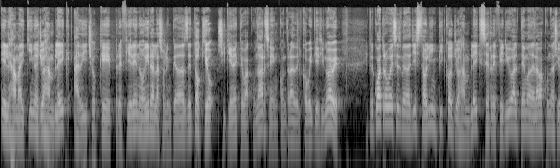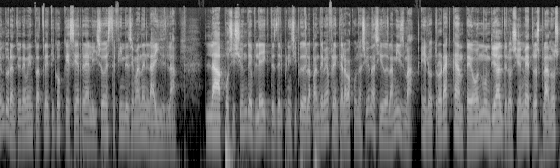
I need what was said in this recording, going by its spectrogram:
el jamaiquino Johan Blake, ha dicho que prefiere no ir a las Olimpiadas de Tokio si tiene que vacunarse en contra del COVID-19. El cuatro veces medallista olímpico Johan Blake se refirió al tema de la vacunación durante un evento atlético que se realizó este fin de semana en la isla. La posición de Blake desde el principio de la pandemia frente a la vacunación ha sido la misma. El otrora campeón mundial de los 100 metros planos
